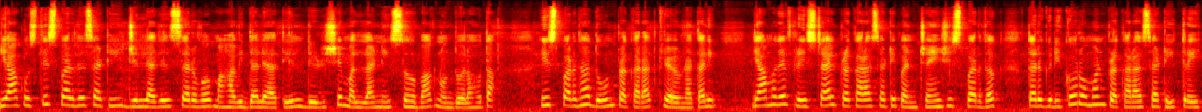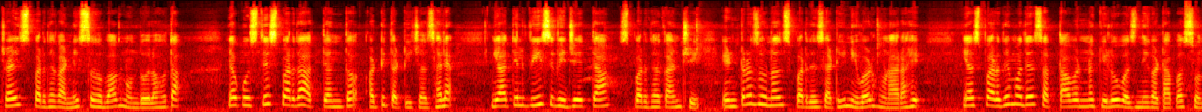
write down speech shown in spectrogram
या कुस्ती स्पर्धेसाठी जिल्ह्यातील सर्व महाविद्यालयातील दीडशे मल्लांनी सहभाग नोंदवला होता. ही स्पर्धा दोन प्रकारात खेळवण्यात आली. यामध्ये फ्रीस्टाईल प्रकारासाठी पंच्याऐंशी स्पर्धक तर ग्रीको रोमन प्रकारासाठी त्रेचाळीस स्पर्धकांनी सहभाग नोंदवला होता. या कुस्ती स्पर्धा अत्यंत अटीतटीच्या झाल्या. यातील वीस विजेत्या स्पर्धकांची इंटरझोनल स्पर्धेसाठी निवड होणार आहे. या स्पर्धेमध्ये सत्तावन्न किलो वजनी गटापासून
